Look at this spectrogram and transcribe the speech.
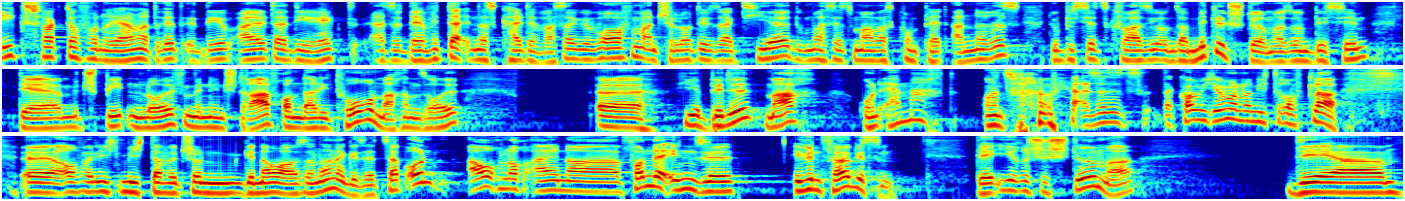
X-Faktor von Real Madrid in dem Alter direkt, also der wird da in das kalte Wasser geworfen. Ancelotti sagt, hier, du machst jetzt mal was komplett anderes. Du bist jetzt quasi unser Mittelstürmer so ein bisschen, der mit späten Läufen in den Strafraum da die Tore machen soll. Äh, hier, bitte, mach. Und er macht. Und zwar, also das, da komme ich immer noch nicht drauf klar, äh, auch wenn ich mich damit schon genauer auseinandergesetzt habe. Und auch noch einer von der Insel, Evan Ferguson, der irische Stürmer, der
